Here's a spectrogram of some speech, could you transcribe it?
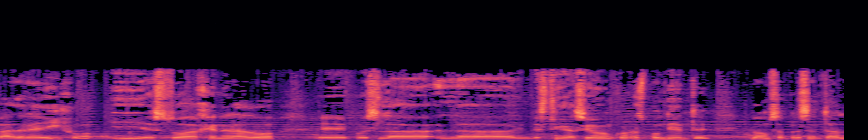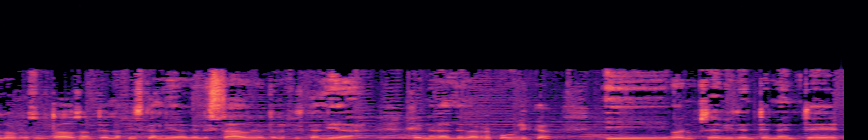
padre e hijo, y esto ha generado pues la, investigación correspondiente. Vamos a presentar los resultados ante la Fiscalía del Estado y ante la Fiscalía General de la República y bueno, pues evidentemente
